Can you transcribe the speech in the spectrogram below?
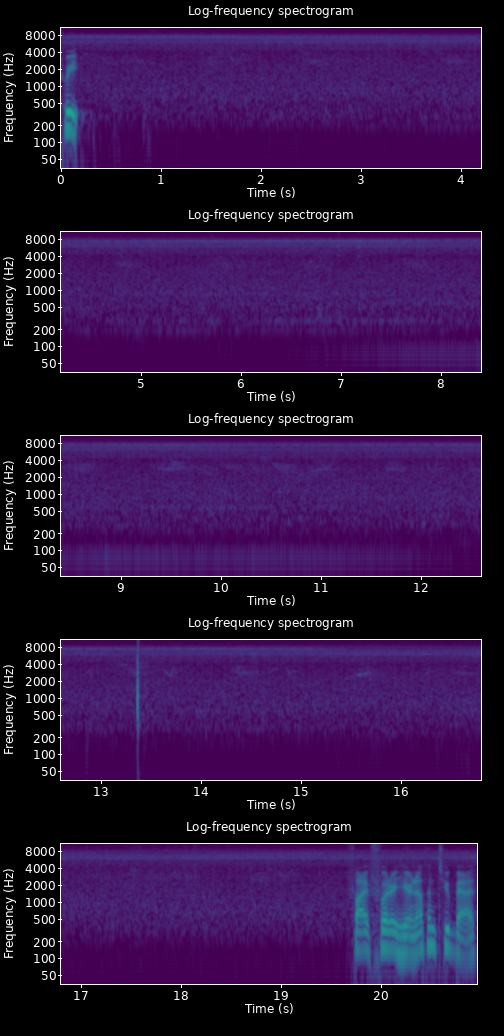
Sweet. Five footer here, nothing too bad.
